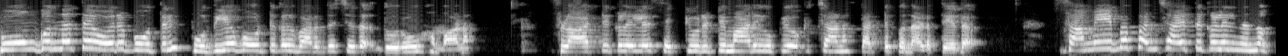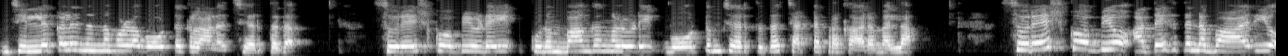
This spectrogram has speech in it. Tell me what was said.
പൂങ്കുന്നത്തെ ഒരു ബൂത്തിൽ പുതിയ വോട്ടുകൾ വർദ്ധിച്ചത് ദുരൂഹമാണ്. ഫ്ളാറ്റുകളിലെ സെക്യൂരിറ്റിമാരെ ഉപയോഗിച്ചാണ് തട്ടിപ്പ് നടത്തിയത്. സമീപ പഞ്ചായത്തുകളിൽ നിന്നും ജില്ലകളിൽ നിന്നുമുള്ള വോട്ടുകളാണ് ചേർത്തത്. സുരേഷ് ഗോപിയുടെയും കുടുംബാംഗങ്ങളുടെയും വോട്ടും ചേർത്തത് ചട്ടപ്രകാരമല്ല. സുരേഷ് ഗോപിയോ അദ്ദേഹത്തിന്റെ ഭാര്യയോ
